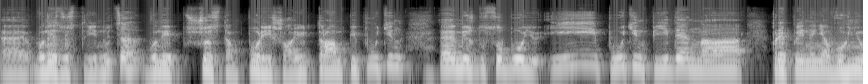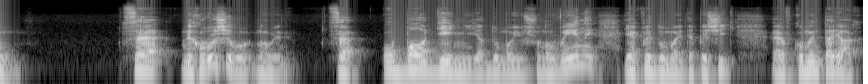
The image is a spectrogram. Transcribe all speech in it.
е, вони зустрінуться, вони щось там порішають Трамп і Путін е, між собою, і Путін піде на припинення вогню. Це не хороші новини, це обалденні, я думаю, що новини. Як ви думаєте, пишіть е, в коментарях.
